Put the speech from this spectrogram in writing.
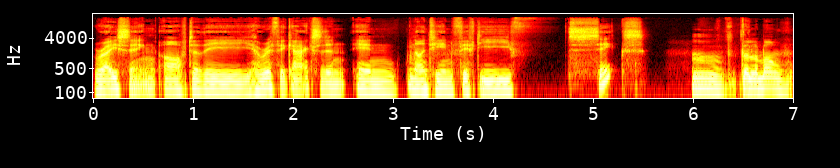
racing after the horrific accident in 1956. Mm, the Le Mans,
